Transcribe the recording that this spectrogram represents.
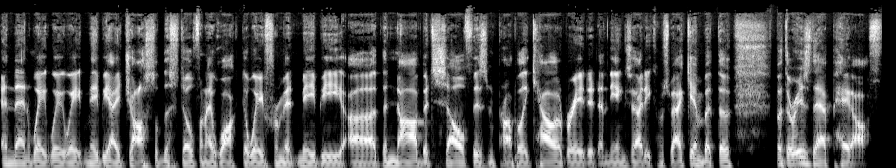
and then wait wait wait maybe i jostled the stove when i walked away from it maybe uh, the knob itself isn't properly calibrated and the anxiety comes back in but the but there is that payoff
